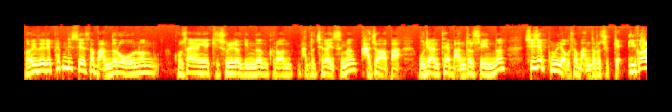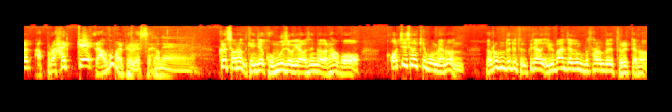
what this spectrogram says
너희들이 팹리스에서 만들어 오는 고사양의 기술력 있는 그런 반도체가 있으면 가져와봐. 우리한테 만들 수 있는 시제품을 여기서 만들어 줄게. 이걸 앞으로 할게라고 발표를 했어요. 네. 그래서 저는 굉장히 고무적이라고 생각을 하고 어찌 생각해 보면은 여러분들이 들- 그냥 일반적인 사람들이 들을 때는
